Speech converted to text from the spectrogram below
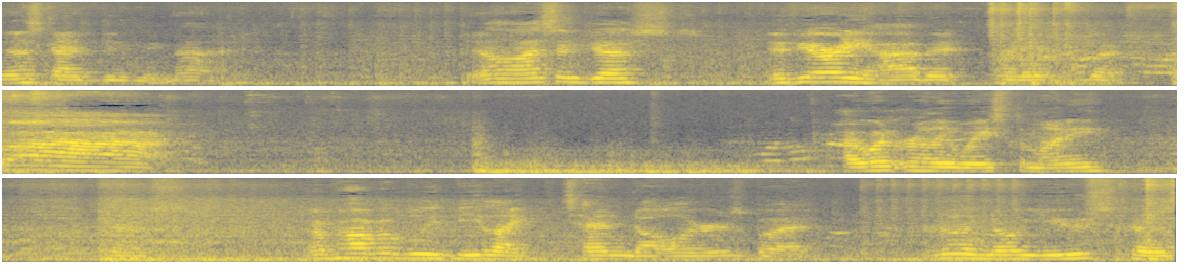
This guy's getting me mad. You know, I suggest, if you already have it, play it, but fuck! I wouldn't really waste the money. It'll probably be like $10, but really no use because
